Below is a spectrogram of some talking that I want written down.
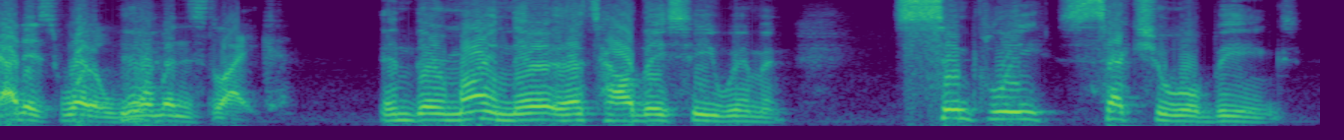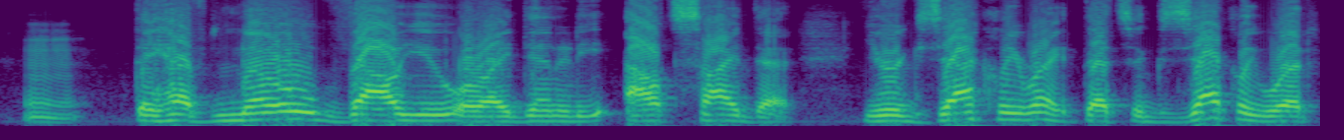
That is what a Yeah. woman's like." In their mind, that's how they see women. Simply sexual beings. Mm. They have no value or identity outside that. You're exactly right. That's exactly what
